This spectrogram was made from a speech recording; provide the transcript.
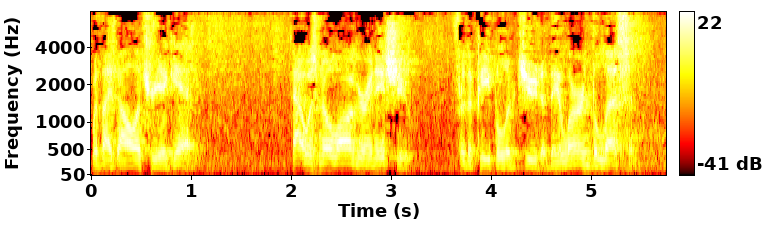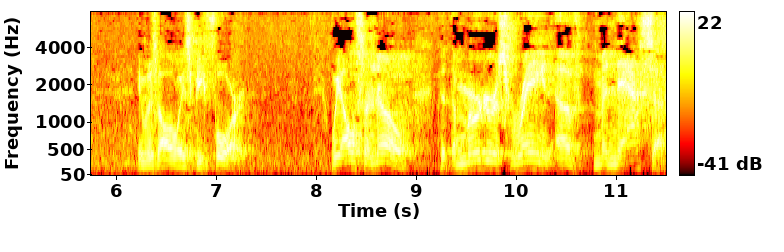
with idolatry again. That was no longer an issue for the people of Judah. They learned the lesson. It was always before. We also know that the murderous reign of Manasseh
